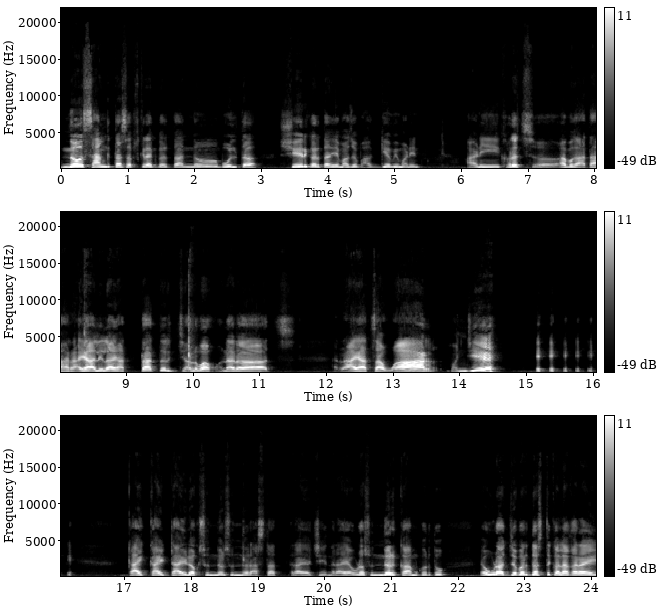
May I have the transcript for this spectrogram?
न सांगता सबस्क्राईब करता न बोलता शेअर करता हे माझं भाग्य मी म्हणेन. आणि खरंच हा बघा आता हा राया आलेला आहे. आत्ता तर जलवा होणाराच. रायाचा वार म्हणजे काय काय डायलॉग सुंदर सुंदर असतात रायाचे. राया एवढं सुंदर काम करतो. एवढा जबरदस्त कलाकार आहे.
